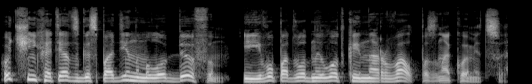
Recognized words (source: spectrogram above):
Очень хотят с господином Лобёфом и его подводной лодкой «Нарвал» познакомиться.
